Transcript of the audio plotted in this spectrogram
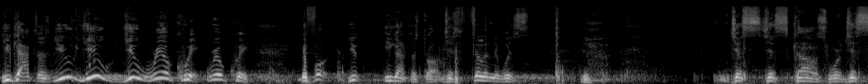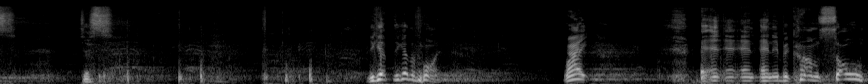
you got to you you you real quick, real quick. Before you you got to start just filling it with you know, just just God's word, just just you get you get the point. Right? And, and, and it becomes so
